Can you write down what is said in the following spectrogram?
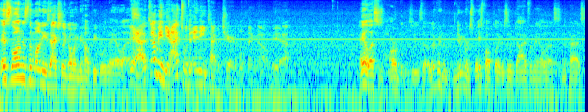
As long as the money is actually going to help people with ALS. yeah. It's, I mean, yeah. It's with any type of charitable thing, though. Yeah. ALS is a horrible disease, though. There have been numerous baseball players that have died from ALS in the past.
